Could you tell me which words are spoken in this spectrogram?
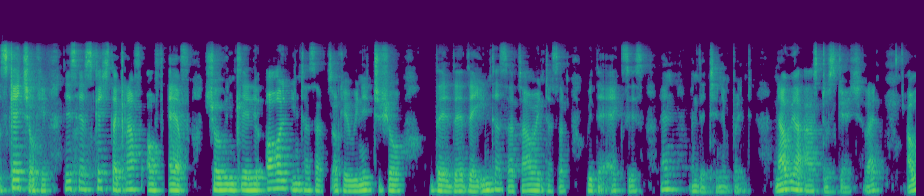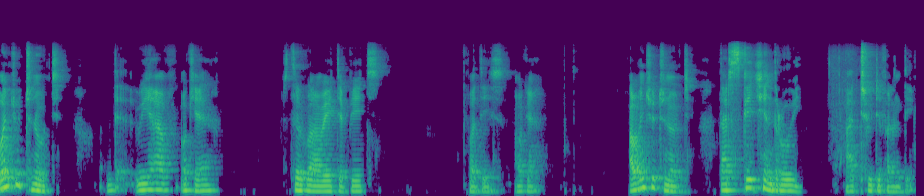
sketch. Okay, this says sketch the graph of f showing clearly all intercepts. Okay, we need to show the the the intercepts our intercept with the axis and and the turning point. Now we are asked to sketch, right? I want you to note that we have okay still gonna wait a bit for this. Okay. I want you to note that sketching and drawing are two different things.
